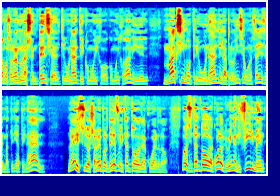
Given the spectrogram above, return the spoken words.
Estamos hablando de una sentencia del tribunal, de, como, dijo, como dijo Dani, del máximo tribunal de la provincia de Buenos Aires en materia penal. No es, lo llamé por teléfono y están todos de acuerdo. Bueno, si están todos de acuerdo, que vengan y firmen,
